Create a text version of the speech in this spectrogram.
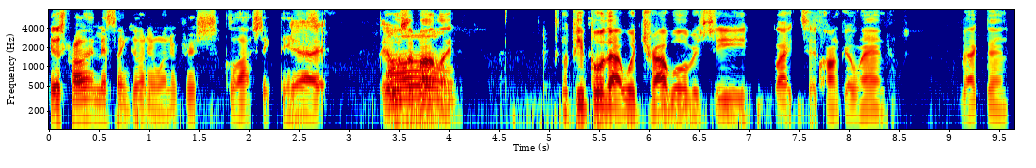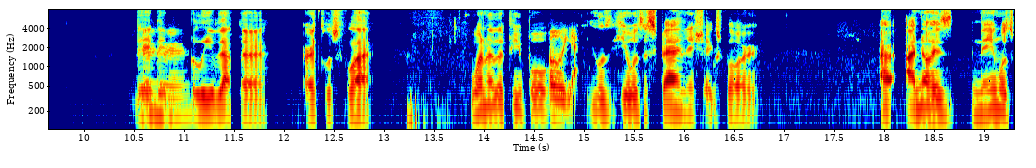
It was probably Miss Langone, one of her scholastic things. Yeah, it was about like Oh. the people that would travel overseas, like to conquer land back then. They they Mhm. believed that the Earth was flat. One of the people, oh yeah he was he was a Spanish explorer. I, I know his name was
